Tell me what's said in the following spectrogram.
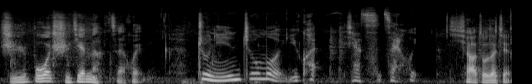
直播时间呢再会。祝您周末愉快下次再会。下周再见。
